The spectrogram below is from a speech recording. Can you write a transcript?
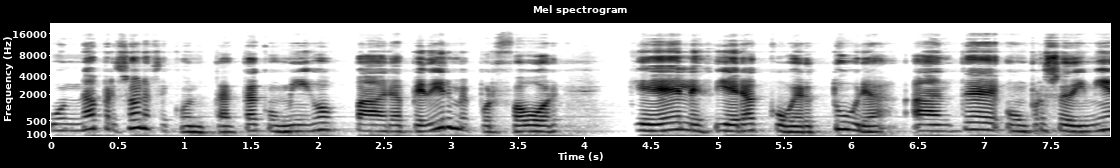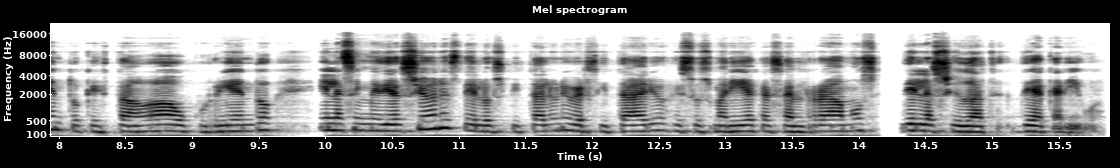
una persona se contacta conmigo para pedirme, por favor, que les diera cobertura ante un procedimiento que estaba ocurriendo en las inmediaciones del Hospital Universitario Jesús María Casal Ramos de la ciudad de Acarigua.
